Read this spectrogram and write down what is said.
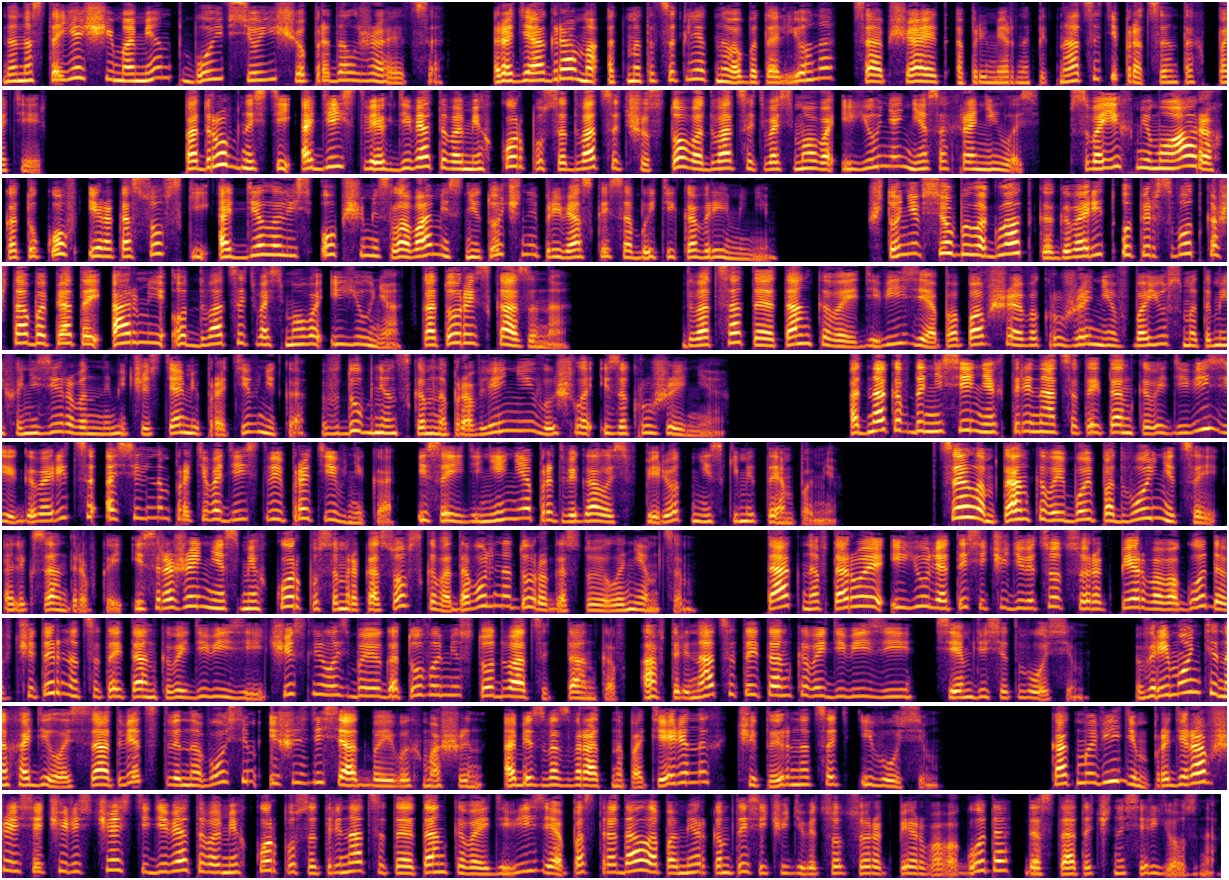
На настоящий момент бой все еще продолжается. Радиограмма от мотоциклетного батальона сообщает о примерно 15% потерь. Подробностей о действиях 9-го мехкорпуса 26-28 июня не сохранилось. В своих мемуарах Катуков и Рокоссовский отделались общими словами с неточной привязкой событий ко времени. Что не все было гладко, говорит оперсводка штаба 5-й армии от 28 июня, в которой сказано 20-я танковая дивизия, попавшая в окружение в бою с мотомеханизированными частями противника, в Дубнинском направлении вышла из окружения. Однако в донесениях 13-й танковой дивизии говорится о сильном противодействии противника, и соединение продвигалось вперед низкими темпами. В целом, танковый бой под Войницей, Александровкой, и сражение с мехкорпусом Рокоссовского довольно дорого стоило немцам. Так, на 2 июля 1941 года в 14-й танковой дивизии числилось боеготовыми 120 танков, а в 13-й танковой дивизии – 78. В ремонте находилось, соответственно, 8 и 60 боевых машин, а безвозвратно потерянных – 14 и 8. Как мы видим, продиравшаяся через части 9-го мехкорпуса 13-я танковая дивизия пострадала по меркам 1941 года достаточно серьезно.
